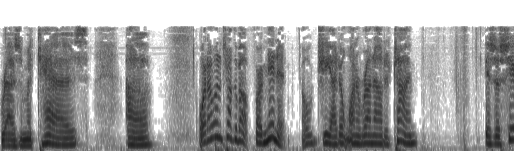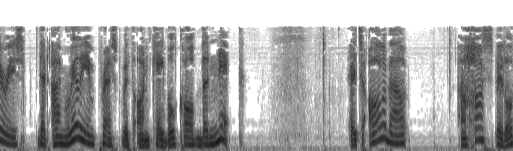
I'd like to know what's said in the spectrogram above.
razzmatazz. Uh, what I want to talk about for a minute, oh gee, I don't want to run out of time, is a series that I'm really impressed with on cable called The Knick. It's all about a hospital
